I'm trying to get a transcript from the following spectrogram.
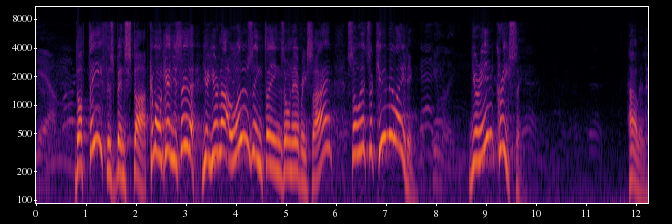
Yeah. The thief has been stopped. Come on, can you see that? You- You're not losing things on every side, so it's accumulating. You're increasing. Hallelujah.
